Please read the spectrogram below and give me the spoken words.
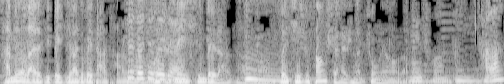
还没有来得及被激发就被打残了，对对对对或者对内心被打残了，嗯所以其实方式还是很重要的。没错，嗯，好了。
